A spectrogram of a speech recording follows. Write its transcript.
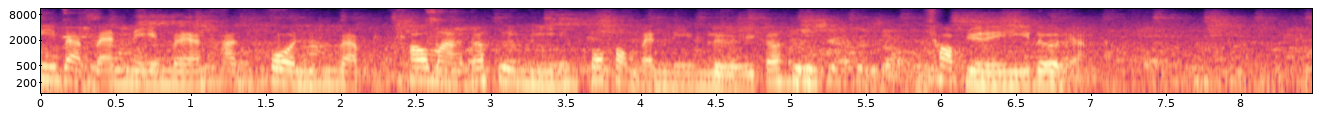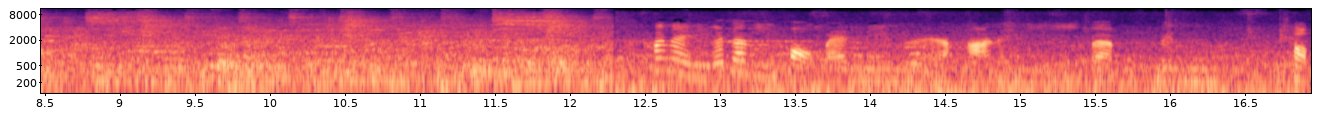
มีแบบแบรนด์เนมเลยนะคะทุกคนแบบเข้ามาก็คือมีพวกของแบรนด์เนมเลยก็คือช็อปอยู่ในนี้เลยอะข้างในนี้ก็จะมีของแบรนด์เนมเลยนะคะในนี้ แบบเป็นช็อป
